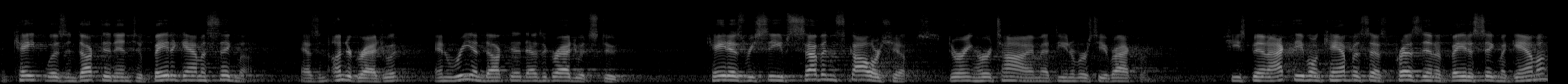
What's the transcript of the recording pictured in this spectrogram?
And Kate was inducted into Beta Gamma Sigma as an undergraduate and re-inducted as a graduate student. Kate has received seven scholarships during her time at the University of Akron. She's been active on campus as president of Beta Sigma Gamma,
